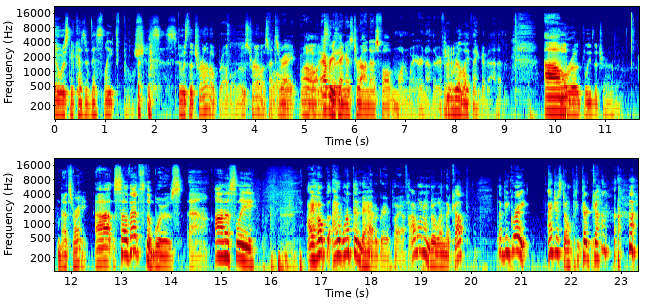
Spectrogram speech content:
It was because of this league's bullshit system. it was the Toronto problem. It was Toronto's That's fault. That's right. Well, obviously. everything is Toronto's fault in one way or another, if you really think about it. All Um, roads lead to Toronto. that's right. Uh, so that's the Blues. Uh, honestly, I hope I want them to have a great playoff. I want them to win the cup. That'd be great. I just don't think they're gonna.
